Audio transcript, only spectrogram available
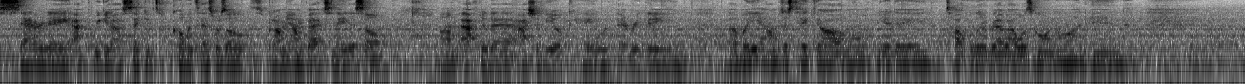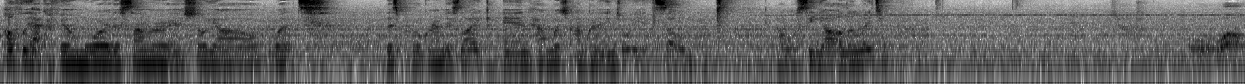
Saturday after we get our second COVID test results. But I mean, I'm vaccinated, so um, after that, I should be okay with everything. Uh, but yeah, I'm just take y'all along with me today, talk a little bit about what's going on, and hopefully I can film more this summer and show y'all what this program is like and how much I'm gonna enjoy it. So I will see y'all a little later. Whoa.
